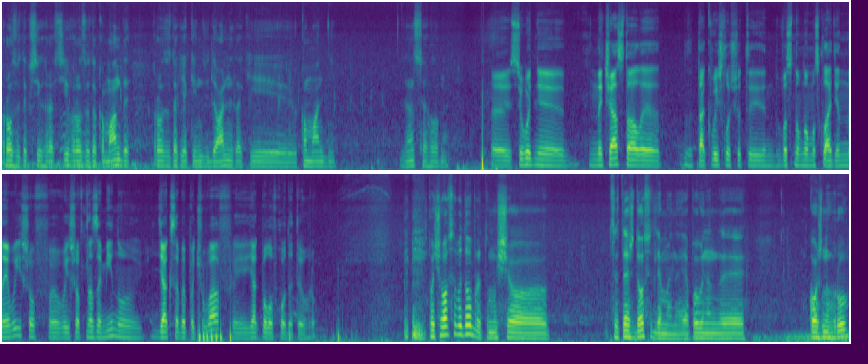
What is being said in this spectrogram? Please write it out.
розвиток всіх гравців, розвиток команди, розвиток як індивідуальний, так і командний. Для нас це головне. Е, Сьогодні не часто, але так вийшло, що ти в основному складі не вийшов, вийшов на заміну. Як себе почував і як було входити у гру? Почував себе добре, тому що це теж досвід для мене. Я повинен е, кожну гру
